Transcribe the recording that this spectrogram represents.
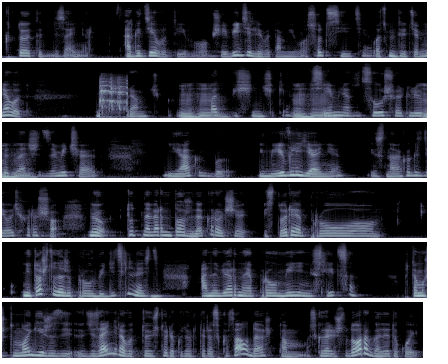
кто этот дизайнер? А где вот его вообще? Видели вы там его соцсети? Вот смотрите, у меня вот прямчик, uh-huh. подписчики. Uh-huh. Все меня тут слушают, любят, uh-huh. значит, замечают. Я как бы имею влияние и знаю, как сделать хорошо. Ну, тут, наверное, тоже, да, короче, история про... Не то, что даже про убедительность, а, наверное, про умение не слиться. Потому что многие же дизайнеры, вот ту историю, которую ты рассказал, да, что там сказали, что дорого, а ты такой,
